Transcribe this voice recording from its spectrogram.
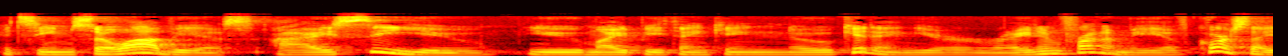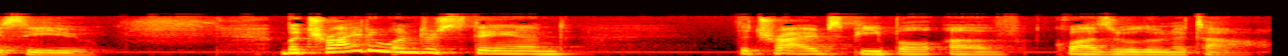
It seems so obvious. I see you. You might be thinking, no kidding, you're right in front of me. Of course I see you. But try to understand the tribes people of KwaZulu Natal.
